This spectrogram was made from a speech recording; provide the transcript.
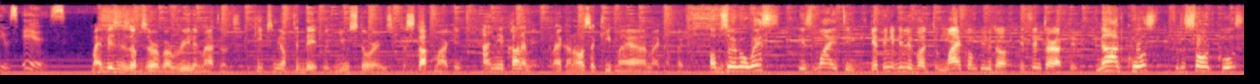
Family values is. My business observer really matters. It keeps me up to date with news stories, the stock market, and the economy. And I can also keep my eye on my competitors. Observer West is my thing. Getting it delivered to my computer, it's interactive. North Coast to the South Coast.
